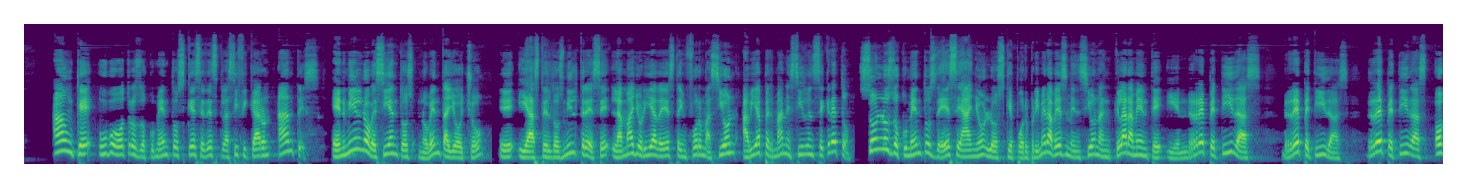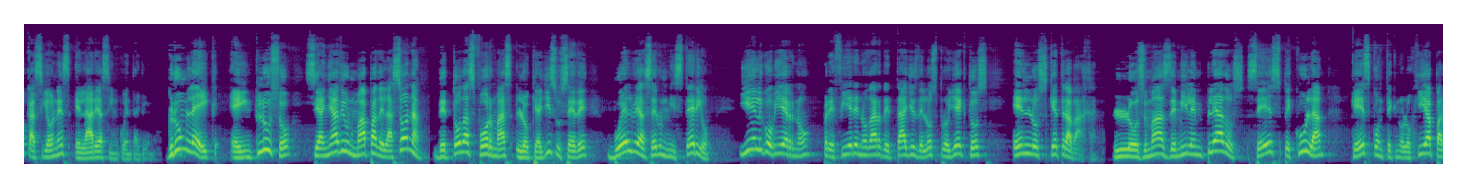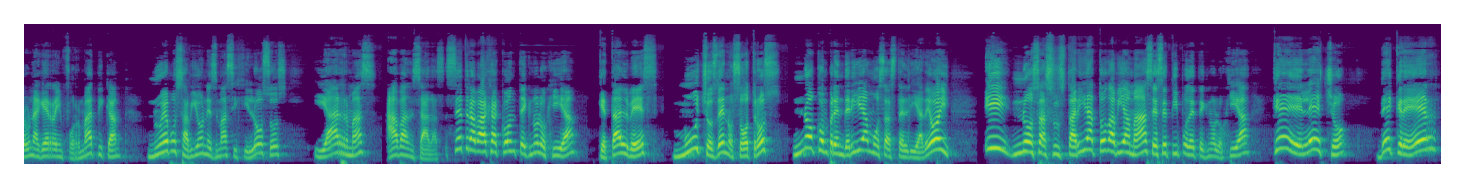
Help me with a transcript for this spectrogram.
Aunque hubo otros documentos que se desclasificaron antes. En 1998, eh, y hasta el 2013 la mayoría de esta información había permanecido en secreto. Son los documentos de ese año los que por primera vez mencionan claramente y en repetidas, repetidas, repetidas ocasiones el Área 51. Groom Lake e incluso se añade un mapa de la zona. De todas formas, lo que allí sucede vuelve a ser un misterio y el gobierno prefiere no dar detalles de los proyectos en los que trabajan. Los más de mil empleados se especula que es con tecnología para una guerra informática, nuevos aviones más sigilosos y armas avanzadas. Se trabaja con tecnología que tal vez muchos de nosotros no comprenderíamos hasta el día de hoy. Y nos asustaría todavía más ese tipo de tecnología que el hecho de creer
